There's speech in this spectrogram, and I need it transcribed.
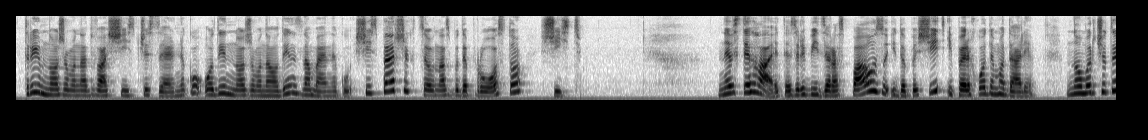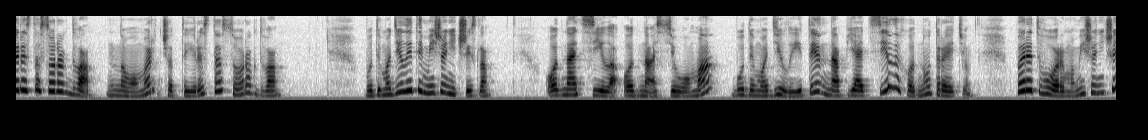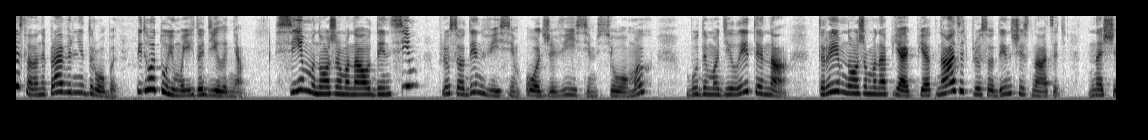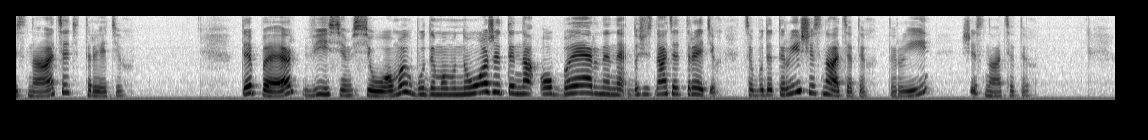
3 множимо на 2 6 чисельнику, 1 множимо на 1 знаменнику. 6 перших це у нас буде просто 6. Не встигаєте, зробіть зараз паузу і допишіть, і переходимо далі. Номер 442. Номер 442. Будемо ділити мішані числа. 1,1 сьома будемо ділити на 5,1 третю. Перетворимо мішані числа на неправильні дроби. Підготуємо їх до ділення. 7 множимо на 1 7 плюс 1 8. Отже, 8 сьомих будемо ділити на 3 множимо на 5 15 плюс 1 16 на 16 третіх. Тепер 8 сьомих будемо множити на обернене до 16 третіх. Це буде 3 шістнадцятих. 3 шістнадцятих.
